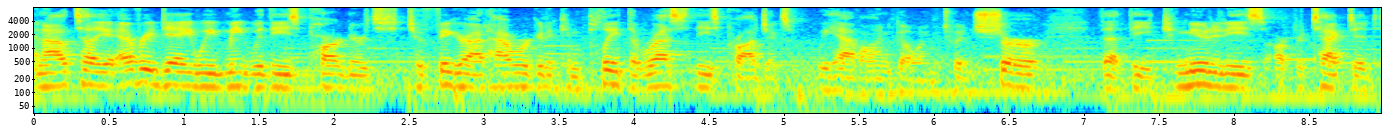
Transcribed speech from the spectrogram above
And I'll tell you, every day we meet with these partners to figure out how we're going to complete the rest of these projects we have ongoing to ensure that the communities are protected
